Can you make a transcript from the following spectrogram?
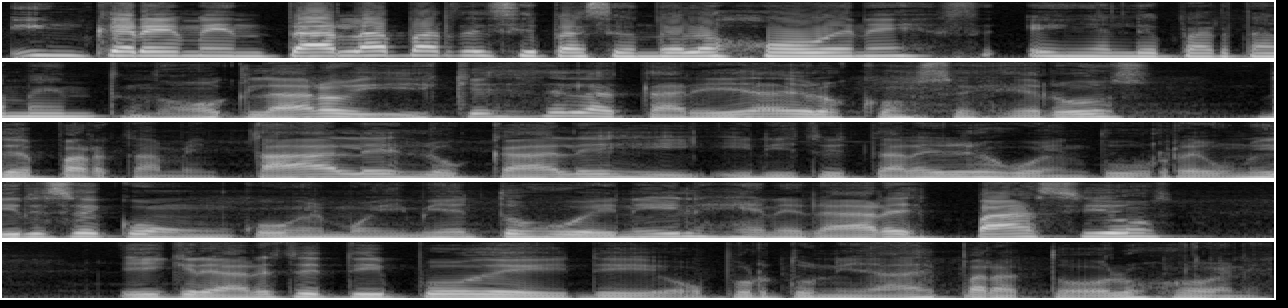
incrementar la participación de los jóvenes en el departamento. No, claro, y es que es la tarea de los consejeros departamentales, locales y, distritales de juventud, reunirse con, con, el movimiento juvenil, generar espacios y crear este tipo de, oportunidades para todos los jóvenes.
